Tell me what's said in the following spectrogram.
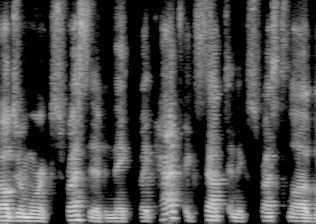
Dogs are more expressive, and they but cats accept and express love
